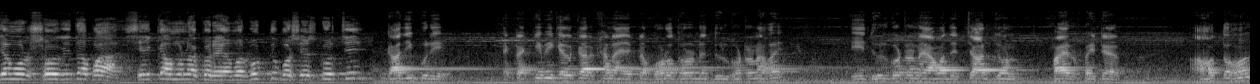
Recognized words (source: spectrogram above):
যেমন সহযোগিতা পায় সেই কামনা করে আমার বক্তব্য শেষ করছি। গাজীপুরে একটা কেমিক্যাল কারখানায় একটা বড় ধরনের দুর্ঘটনা হয়। এই দুর্ঘটনায় আমাদের চারজন ফায়ার ফাইটার আহত হন।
